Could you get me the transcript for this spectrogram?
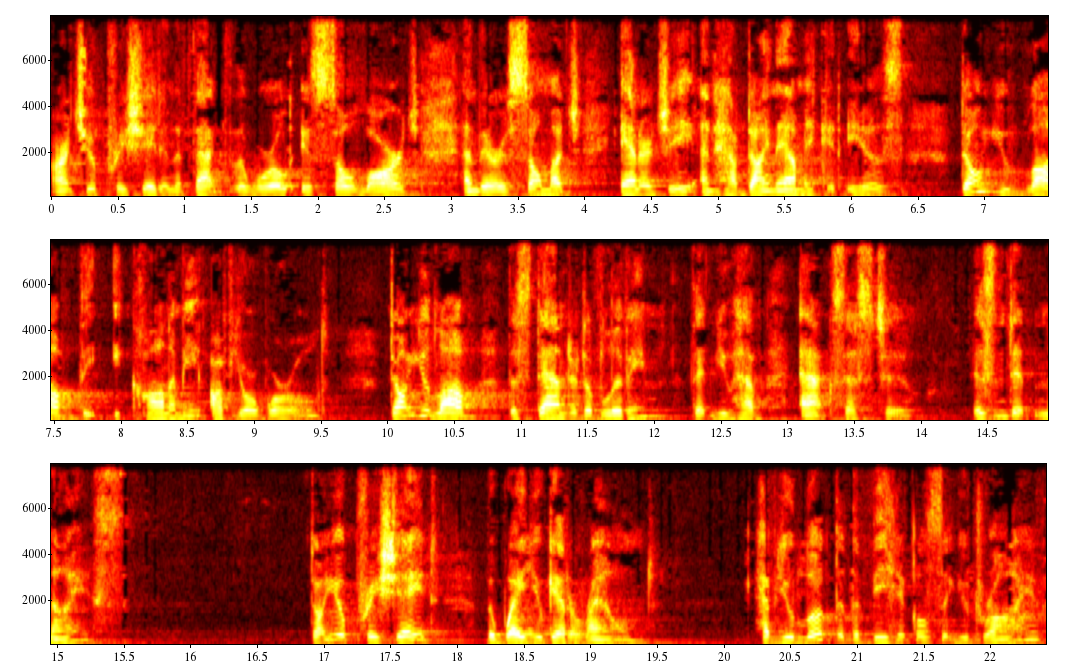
aren't you appreciating the fact that the world is so large and there is so much energy and how dynamic it is? Don't you love the economy of your world? Don't you love the standard of living that you have access to? Isn't it nice? Don't you appreciate the way you get around? Have you looked at the vehicles that you drive?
